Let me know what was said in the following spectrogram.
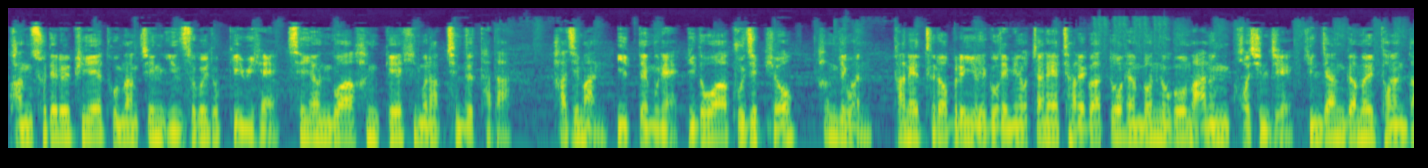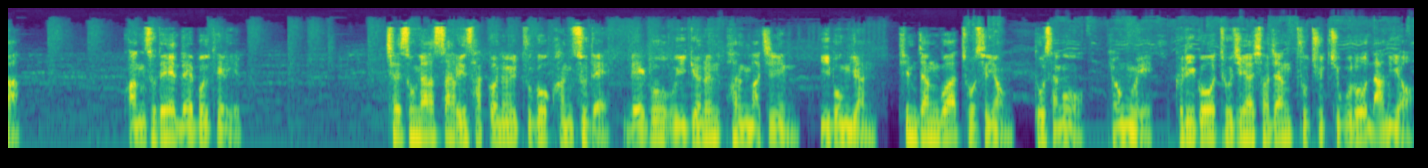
광수대를 피해 도망친 인숙을 돕기 위해 세연과 함께 힘을 합친 듯하다. 하지만 이 때문에 비도와 구지표, 함계원, 간의 트러블이 예고되며 짠의 차례가 또 한 번 오고 마는 것인지 긴장감을 더한다. 광수대 내부 대립 채송아 살인 사건을 두고 광수대 내부 의견은 황마지인, 이봉련, 팀장과 조세영, 도상호, 경위, 그리고 조지아 서장 두 주축으로 나뉘어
